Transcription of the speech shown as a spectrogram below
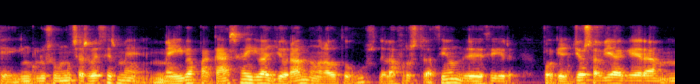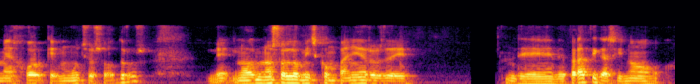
incluso muchas veces me, iba para casa, iba llorando en el autobús de la frustración de decir, porque yo sabía que era mejor que muchos otros, no, no, solo mis compañeros de, de, práctica, sino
